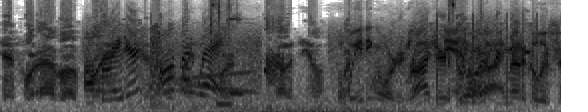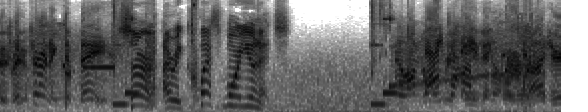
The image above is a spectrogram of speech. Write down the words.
10 for Ava. Operator, on my way. Got a deal. Awaiting orders. Roger. Requesting medical assistance. Returning to base. Sir, I request more units. Going back to Receiving. hospital. Roger.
